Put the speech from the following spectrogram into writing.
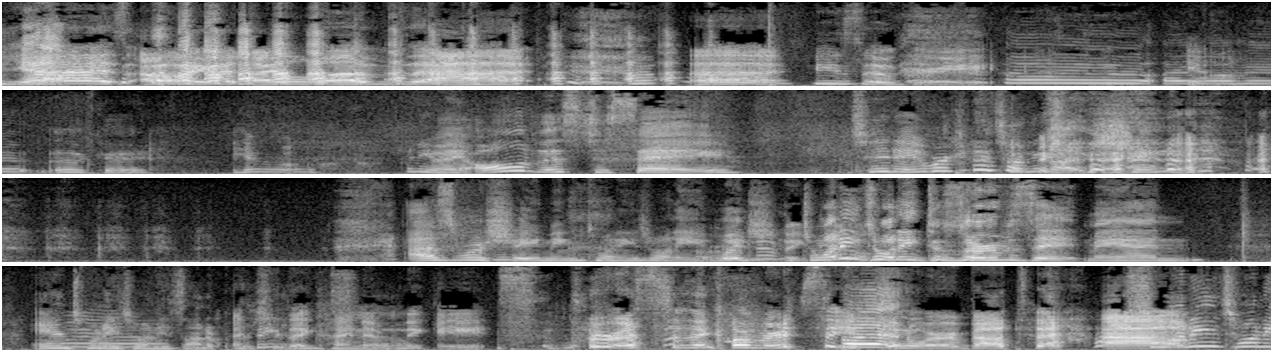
yes oh my gosh i love that uh he's so great Oh, I Yeah. love it. Okay. Ew. Anyway, all of this to say, today we're going to talk about shame as we're shaming 2020, Oh, which no big deal. 2020 deserves it, man. And 2020 is not a person. I think that kind so. of negates the rest of the conversation But- we're about to have. 2020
